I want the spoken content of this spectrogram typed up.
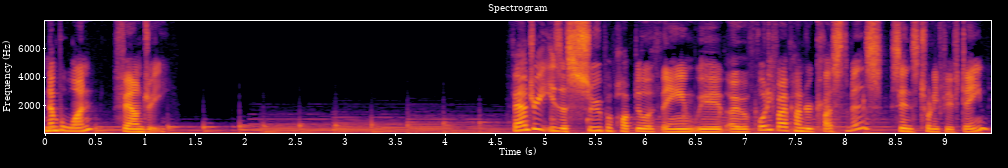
Number 1 Foundry. Foundry is a super popular theme with over 4,500 customers since 2015,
